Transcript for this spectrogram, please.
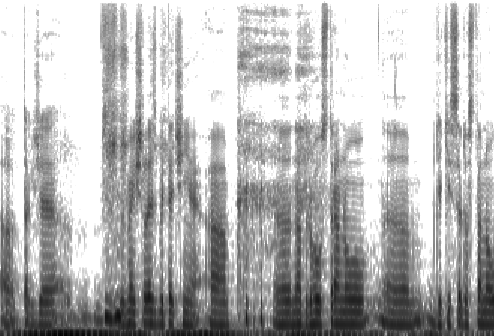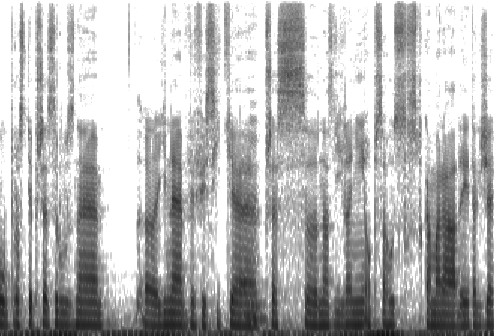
A, takže vymýšleli zbytečně. A e, na druhou stranu e, děti se dostanou prostě přes různé jiné Wi-Fi sítě, hmm. přes nazdílení obsahu s kamarády, takže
